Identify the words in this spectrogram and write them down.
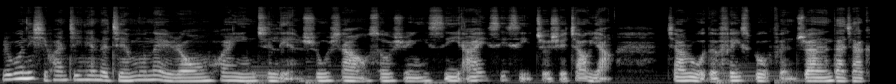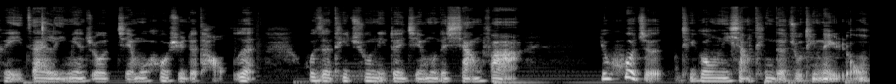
如果你喜欢今天的节目内容，欢迎至脸书上搜寻 CICC 哲学教养，加入我的 Facebook 粉专，大家可以在里面做节目后续的讨论，或者提出你对节目的想法。又或者提供你想听的主题内容，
